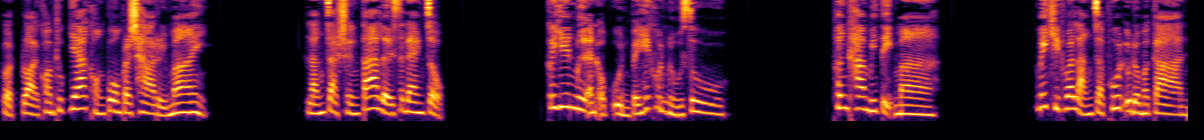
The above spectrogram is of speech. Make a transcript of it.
ปลดปล่อยความทุกข์ยากของปวงประชาหรือไม่ หลังจากเฉิงต้าเลยแสดงจบ ก็ยื่นมืออันอบอุ่นไปให้คุณหนูซู เพิ่งข้ามมิติมา ไม่คิดว่าหลังจากพูดอุดมการณ์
